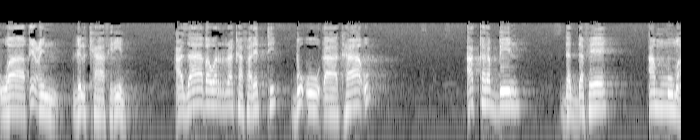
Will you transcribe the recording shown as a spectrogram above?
واقع للكافرين عذاب ور كفرت بؤوا لا تاء akka rabbiin daddafee ammuma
